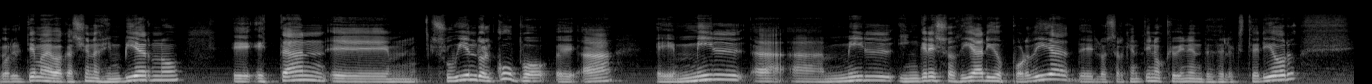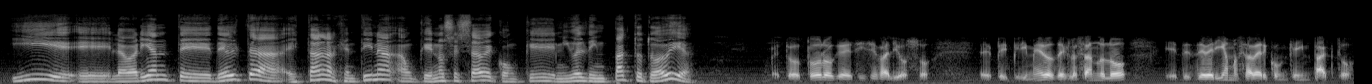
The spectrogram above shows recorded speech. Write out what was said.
por el tema de vacaciones de invierno. Eh, están eh, subiendo el cupo eh, a, mil, a, mil ingresos diarios por día de los argentinos que vienen desde el exterior. Y la variante Delta está en la Argentina, aunque no se sabe con qué nivel de impacto todavía. Todo, todo lo que decís es valioso. primero, desglosándolo, deberíamos saber con qué impacto.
